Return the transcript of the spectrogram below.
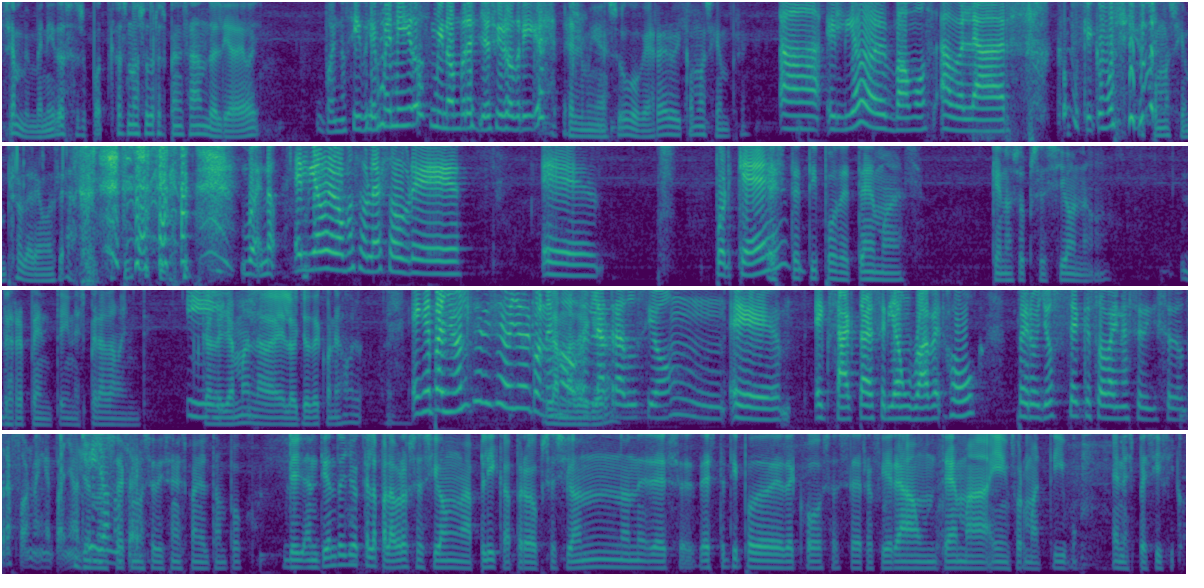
Sean bienvenidos a su podcast Nosotros Pensando el día de hoy. Bueno, sí, bienvenidos. Mi nombre es Jessy Rodríguez. El mío es Hugo Guerrero y como siempre. Ah, el día de hoy vamos a hablar... ¿Cómo que como siempre? Como siempre hablaremos de algo. Bueno, el día de hoy vamos a hablar sobre... eh, ¿Por qué? Este tipo de temas que nos obsesionan de repente, inesperadamente. Y Que le llaman la- el hoyo de conejo. en español se dice hoyo de conejo. La, madriguera. traducción eh, exacta sería un rabbit hole. Pero yo sé que esa vaina se dice de otra forma en español. Yo y no, yo sé, no sé. cómo se dice en español tampoco. Entiendo yo que la palabra obsesión aplica, pero obsesión no es, este tipo de, de cosas se refiere a un tema informativo en específico.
